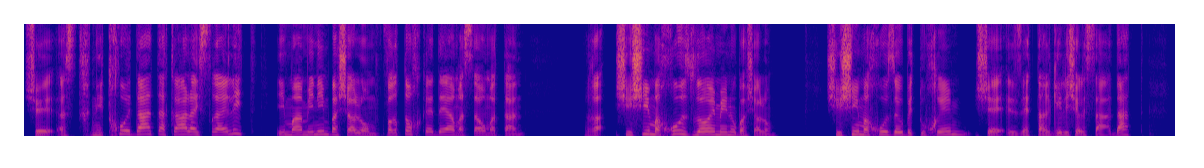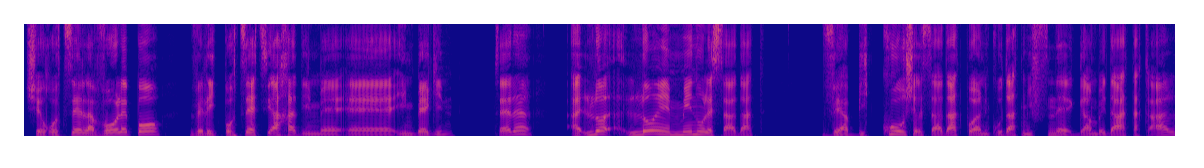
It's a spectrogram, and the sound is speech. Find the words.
שניתחו את דעת הקהל הישראלית, אם מאמינים בשלום, כבר תוך כדי המשא ומתן. 60 אחוז לא האמינו בשלום. 60 אחוז היו בטוחים שזה תרגיל של סאדאת, שרוצה לבוא לפה ולהתפוצץ יחד עם, אה, אה, עם בגין, בסדר? לא, לא האמינו לסאדאת. והביקור של סאדאת פה היה נקודת מפנה, גם בדעת הקהל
